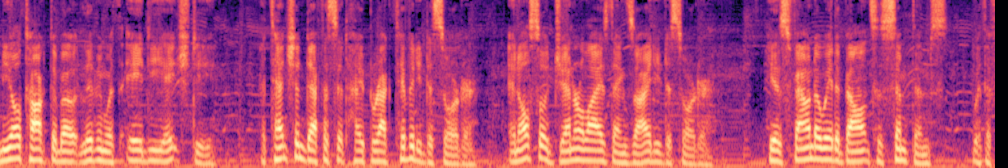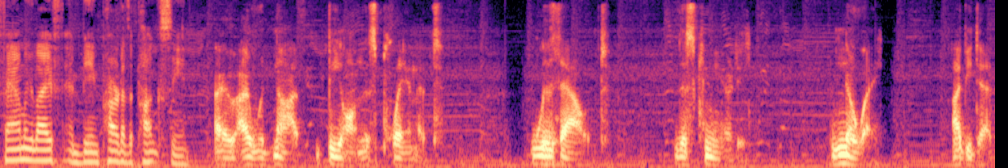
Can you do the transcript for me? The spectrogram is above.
Neil talked about living with ADHD, attention deficit hyperactivity disorder, and also generalized anxiety disorder. He has found a way to balance his symptoms with a family life and being part of the punk scene. I, I would not be on this planet without this community. No way. I'd be dead.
